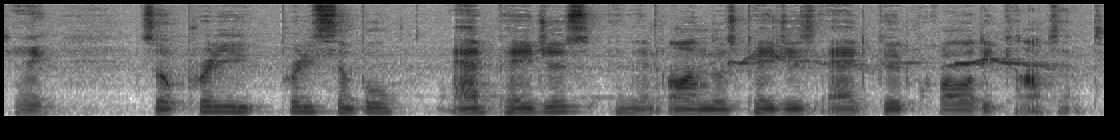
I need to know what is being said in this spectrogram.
Okay, so pretty pretty simple. Add pages, and then on those pages, add good quality content.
